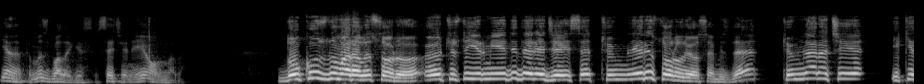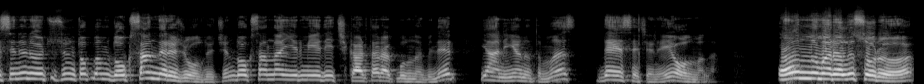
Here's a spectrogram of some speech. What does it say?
Yanıtımız Balıkesir seçeneği olmalı. 9 numaralı soru. Ölçüsü 27 derece ise tümleri soruluyorsa bize tümler açıyı ikisinin ölçüsünün toplamı 90 derece olduğu için 90'dan 27'yi çıkartarak bulunabilir. Yani yanıtımız D seçeneği olmalı. 10 numaralı soru.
